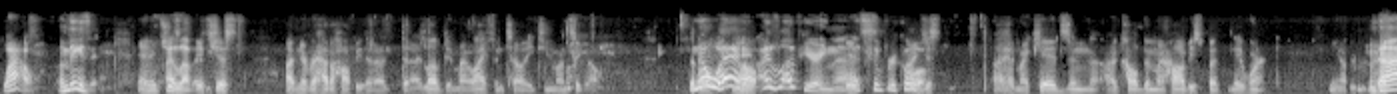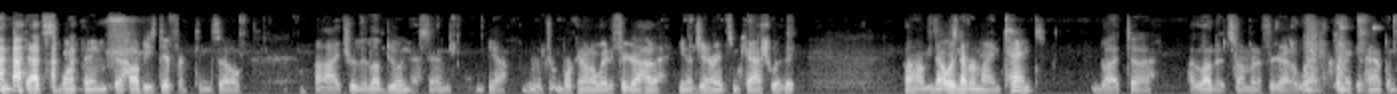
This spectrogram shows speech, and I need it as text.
wow, amazing. and it's I love it. It's just I've never had a hobby that I that I loved in my life until 18 months ago. No way. no. I love hearing that. That's It's- super cool. I just I had my kids and I called them my hobbies, but they weren't. You know, that's, that's one thing. The hobby's different, and so uh, I truly love doing this. And yeah, we're working on a way to figure out how to you know generate some cash with it. Um, that was never my intent, but uh, I love it, so I'm going to figure out a way to make it happen.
